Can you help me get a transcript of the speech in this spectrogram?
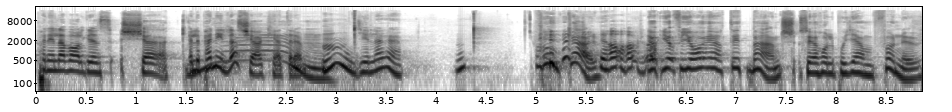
Pernilla Wahlgrens kök, eller Pernillas kök heter det. Mm, gillar det. Funkar! Ja, jag, jag, för jag har ätit Berns, så jag håller på att jämföra nu.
